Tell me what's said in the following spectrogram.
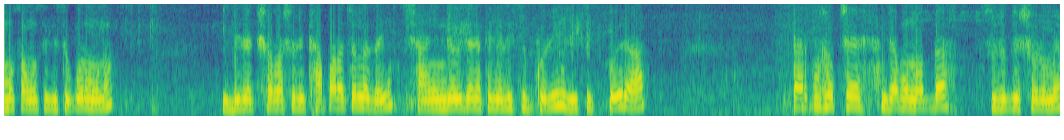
মোছামুছি কিছু করব না। ডিরেক্ট সরাসরি খাপাড়া চলে যাই। শাইন দিয়ে ওই জায়গা থেকে রিসিভ করি। রিসিভ কইরা তারপর হচ্ছে যেমন নদ্দা সুজুকির শোরুমে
